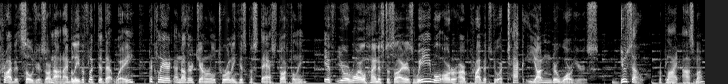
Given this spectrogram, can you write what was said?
Private soldiers are not, I believe, afflicted that way, declared another general, twirling his mustache thoughtfully. If your royal highness desires, we will order our private to attack yonder warriors. Do so, replied Ozma.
